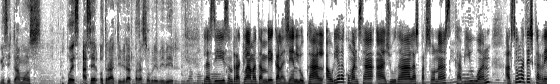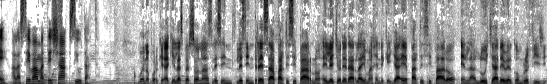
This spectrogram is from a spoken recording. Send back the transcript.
necesitamos pues hacer otra actividad para sobrevivir. L'Aziz reclama també que la gent local hauria de començar a ajudar les persones que viuen al seu mateix carrer, a la seva mateixa ciutat. Bueno, porque aquí las personas les, in- les interesa participar, ¿no? El hecho de dar la imagen de que ya he participado en la lucha de Welcome Refugee.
